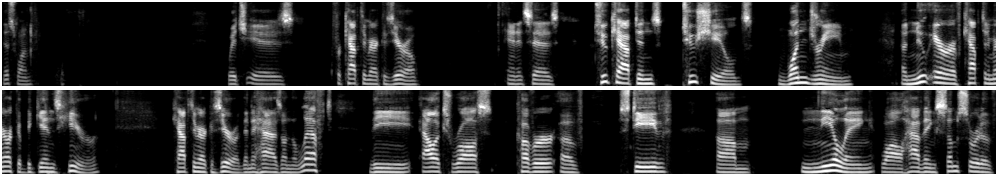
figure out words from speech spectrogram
this one, which is for Captain America Zero and it says two captains, two shields, one dream. A new era of Captain America begins here. Captain America Zero. Then it has on the left the Alex Ross cover of Steve um, kneeling while having some sort of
